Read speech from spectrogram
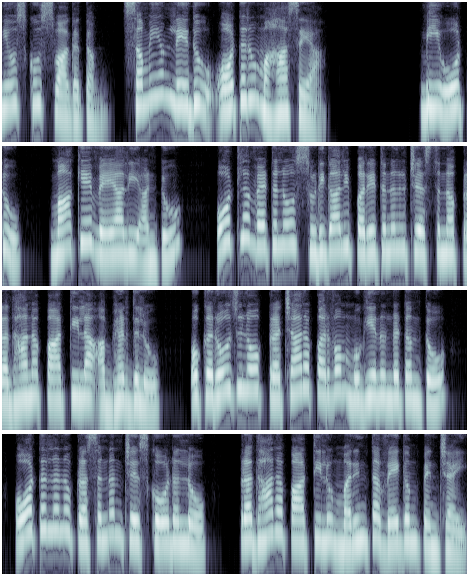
న్యూస్కు స్వాగతం. సమయం లేదు ఓటరు మహాశయ. మీ ఓటు మాకే వేయాలి అంటూ ఓట్ల వేటలో సుడిగాలి పర్యటనలు చేస్తున్న ప్రధాన పార్టీల అభ్యర్థులు ఒక రోజులో ప్రచార పర్వం ముగియనుండటంతో ఓటర్లను ప్రసన్నం చేసుకోవడంలో ప్రధాన పార్టీలు మరింత వేగం పెంచాయి.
